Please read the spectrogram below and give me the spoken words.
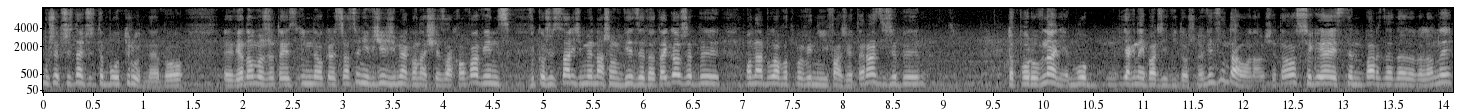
muszę przyznać, że to było trudne, bo e, wiadomo, że to jest inny okres czasu, nie wiedzieliśmy jak ona się zachowa, więc wykorzystaliśmy naszą wiedzę do tego, żeby ona była w odpowiedniej fazie teraz i żeby to porównanie było jak najbardziej widoczne, więc udało nam się to, z czego ja jestem bardzo zadowolony.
